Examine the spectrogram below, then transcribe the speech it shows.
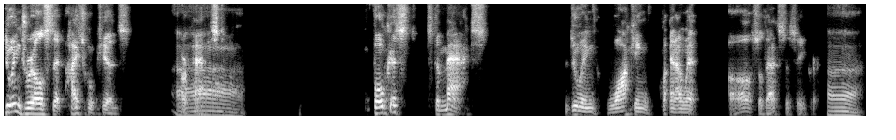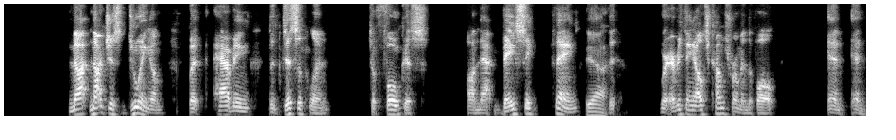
Doing drills that high school kids are uh. past. Focused to the max, doing walking. And I went, oh, so that's the secret. Uh. Not not just doing them, but having the discipline to focus on that basic thing yeah. that, where everything else comes from in the vault. And and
